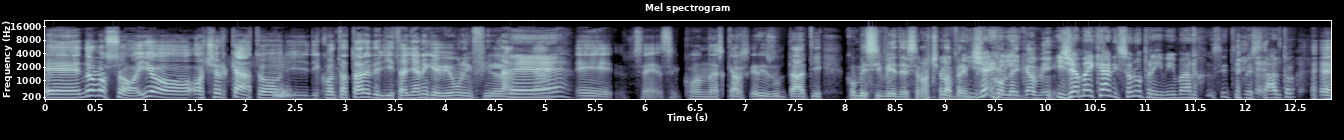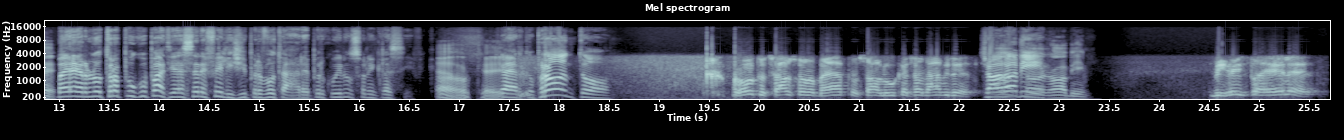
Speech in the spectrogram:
Eh, non lo so, io ho cercato di, di contattare degli italiani che vivono in Finlandia eh? e se, se con scarsi risultati, come si vede, se no ce l'avremmo in gia- collegamento. I giamaicani sono primi, ma non senti quest'altro. eh. Ma erano troppo occupati a essere felici per votare, per cui non sono in classifica. Ah, ok. Certo, pronto? Pronto, ciao, sono Roberto, ciao Luca, ciao Davide. Ciao, ciao Roby. Ciao Roby. Viva Israele.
